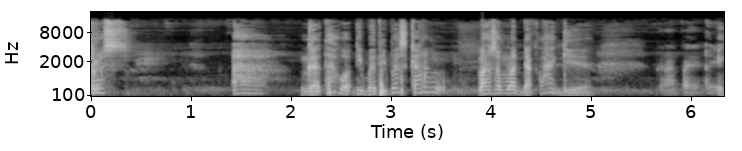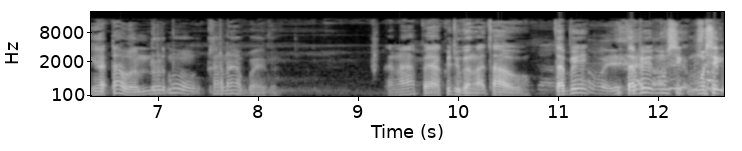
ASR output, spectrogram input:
Terus ah nggak tahu kok tiba-tiba sekarang langsung meledak lagi ya. Kenapa ya? Eh, nggak tahu menurutmu karena apa itu Karena apa ya? Aku juga nggak tahu. Tapi ya? tapi musik musik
